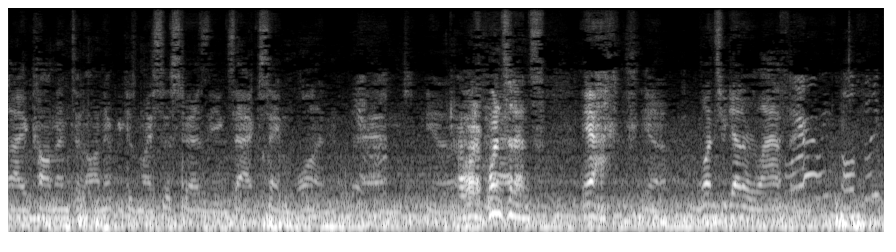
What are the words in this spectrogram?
I commented on it because my sister has the exact same one. Yeah. And, you know, Oh, what a coincidence. that- yeah, you know, once you get her laughing. Where are we? Whole Foods?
